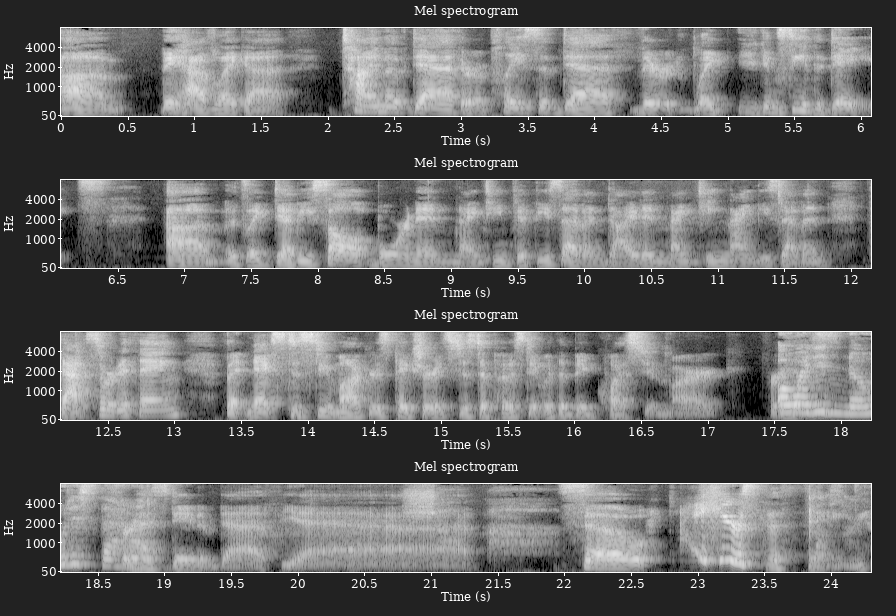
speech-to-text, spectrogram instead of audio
um, they have like a time of death or a place of death. They're like you can see the dates. Um, it's like Debbie Salt, born in 1957, died in 1997, that sort of thing. But next to Stu Macher's picture, it's just a post it with a big question mark. Oh, I didn't notice that. For his date of death. Yeah. So here's the thing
